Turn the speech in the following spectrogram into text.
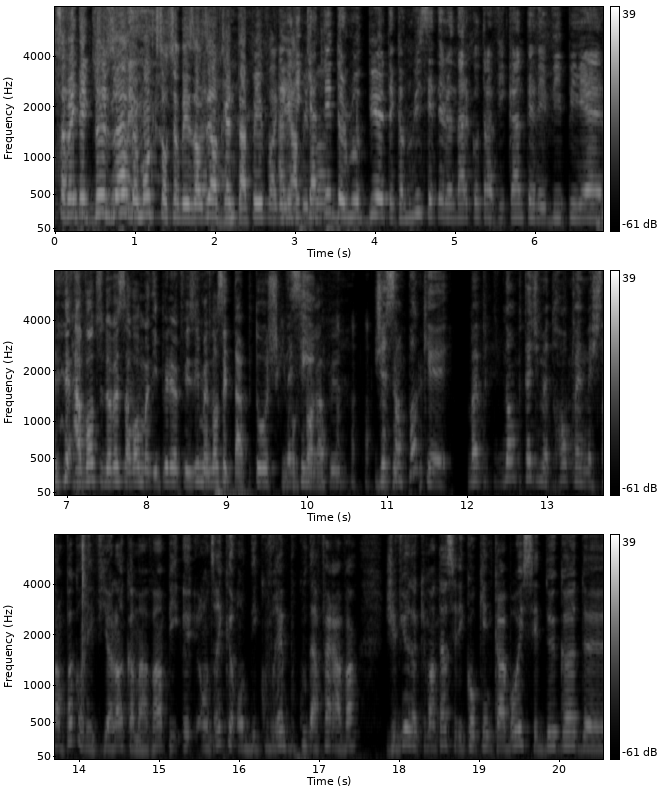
Ça va être des deux heures de monde qui sont sur des ordi en train de taper Avec des rapidement. 4 litres de root beer, t'es comme lui, c'était le narcotrafiquant des VPN. Avant, tu devais savoir manipuler un fusil. Maintenant, c'est tape-touche qu'il Mais faut que tu sois rapide. je sens pas que. Ben, non, peut-être je me trompe, hein, mais je sens pas qu'on est violent comme avant. Puis euh, on dirait qu'on découvrait beaucoup d'affaires avant. J'ai vu un documentaire, c'est les Cocaine Cowboys, c'est deux gars de.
